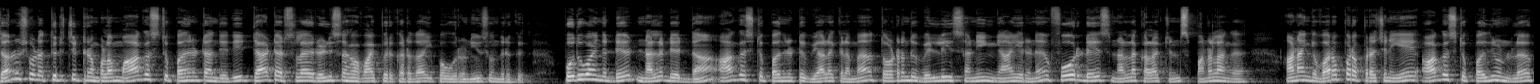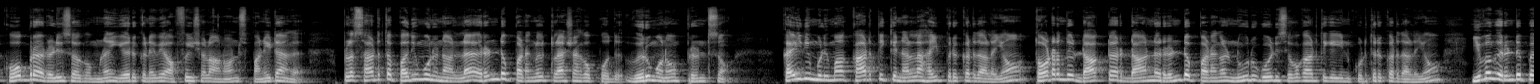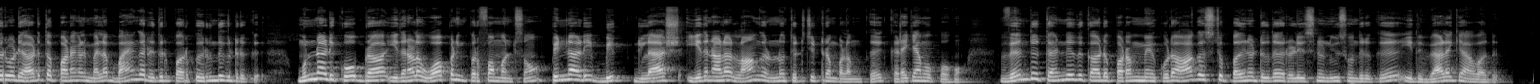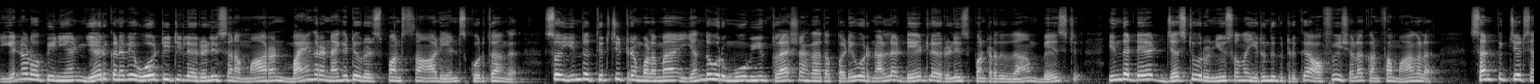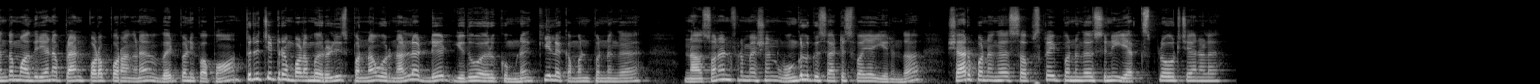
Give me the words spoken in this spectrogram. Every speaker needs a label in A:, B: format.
A: தனுஷோட திருச்சிற்றம்பலம் ஆகஸ்ட் பதினெட்டாம் தேதி தேட்டர்ஸில் ரிலீஸ் ஆக வாய்ப்பு இருக்கிறதா இப்போ ஒரு நியூஸ் வந்திருக்கு. பொதுவாக இந்த டேட் நல்ல டேட் தான். ஆகஸ்ட் பதினெட்டு வியாழக்கிழமை தொடர்ந்து வெள்ளி சனி ஞாயிறுன்னு ஃபோர் டேஸ் நல்ல கலெக்ஷன்ஸ் பண்ணலாங்க. ஆனால் இங்கே வரப்போகிற பிரச்சனையே ஆகஸ்ட் பதினொன்றில் கோப்ரா ரிலீஸ் ஆகும்னு ஏற்கனவே அஃபிஷியலாக அனௌன்ஸ் பண்ணிட்டாங்க. ப்ளஸ் அடுத்த பதிமூணு நாளில் ரெண்டு படங்கள் கிளாஷ் ஆக போகுது. வெறுமனும் பிரின்ஸும் கைதி மூலிமா கார்த்திக்கு நல்ல ஹைப் இருக்கிறதாலையும் தொடர்ந்து டாக்டர் டான்னு ரெண்டு படங்கள் நூறு கோடி சிவகார்த்திகேயன் கொடுத்துருக்கிறதாலையும் இவங்க ரெண்டு பேருடைய அடுத்த படங்கள் மேலே பயங்கர எதிர்பார்ப்பு இருந்துகிட்டு இருக்கு. முன்னாடி கோப்ரா இதனால் ஓப்பனிங் பெர்ஃபார்மன்ஸும் பின்னாடி பிக் கிளாஷ் இதனால் லாங் ரன்னும் திருச்சிற்றம்பலமுக்கு கிடைக்காம போகும். வெந்து தண்ணது காடு படமுமே கூட ஆகஸ்ட் பதினெட்டுக்கு தான் ரிலீஸ்னு நியூஸ் வந்திருக்கு. இது வேலைக்கே ஆகாது. என்னோட ஒப்பீனியன் ஏற்கனவே ஓடிடியில் ரிலீஸ் ஆன மாறன் பயங்கர நெகட்டிவ் ரெஸ்பான்ஸ் தான் ஆடியன்ஸ் கொடுத்தாங்க. ஸோ இந்த திருச்சிற்றம்பலமை எந்த ஒரு மூவியும் கிளாஷ் ஆகாதபடி ஒரு நல்ல டேட்டில் ரிலீஸ் பண்ணுறது தான் பெஸ்ட் இந்த டேட் ஜஸ்ட் ஒரு நியூஸாக தான் இருந்துக்கிட்டு இருக்கு. அஃபிஷியலாக கன்ஃபார்ம் ஆகலை. சன் பிக்சர்ஸ் எந்த மாதிரியான பிளான் போட போகிறாங்கன்னு வெயிட் பண்ணி பார்ப்போம். திருச்சிற்றம்பலமை ரிலீஸ் பண்ணால் ஒரு நல்ல டேட் எதுவாக இருக்கும்னு கீழே கமெண்ட் பண்ணுங்கள் நான் சொன்ன இன்ஃபர்மேஷன் உங்களுக்கு சாட்டிஸ்ஃபையாக இருந்தால் ஷேர் பண்ணுங்கள் சப்ஸ்கிரைப் பண்ணுங்கள் சினி எக்ஸ்ப்ளோர் சேனலை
